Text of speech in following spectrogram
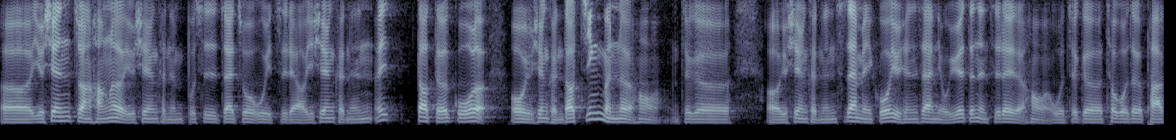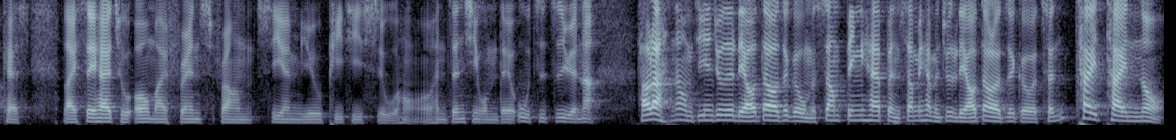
呃，有些人转行了，有些人可能不是在做物理治疗，有些人可能诶到德国了，哦，有些人可能到金门了，哈、这个呃，有些人可能是在美国，有些人是在纽约等等之类的，哈、我这个透过这个 podcast 来 say hi to all my friends from CMU PT 十五，哈，我很珍惜我们的物质资源啦。好了，那我们今天就是聊到这个，我们 something happen，something happen 就是聊到了这个陈太太 no。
